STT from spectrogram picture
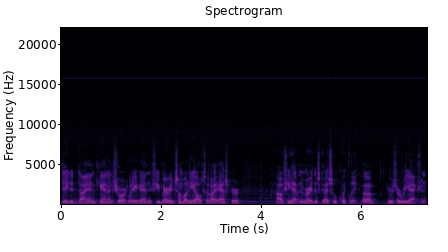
dated Dyan Cannon shortly, and she married somebody else, and I asked her how she happened to marry this guy so quickly. Uh, here's her reaction.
